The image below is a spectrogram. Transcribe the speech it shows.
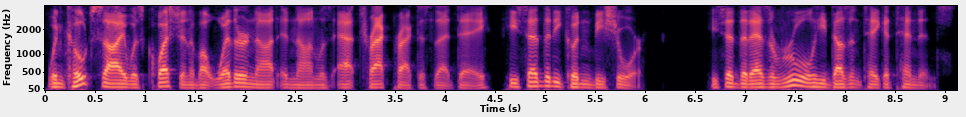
When Coach Sye was questioned about whether or not Adnan was at track practice that day, he said that he couldn't be sure. He said that as a rule, he doesn't take attendance,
